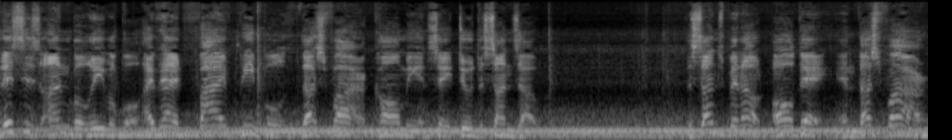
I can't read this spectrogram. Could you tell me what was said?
This is unbelievable. I've had five people thus far call me and say, dude, the sun's out. The sun's been out all day, and thus far,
